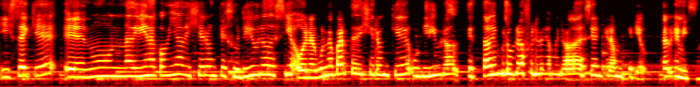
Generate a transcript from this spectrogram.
y sé que en una divina comida dijeron que su libro decía, o en alguna parte dijeron que un libro que estaba involucrado Felipe Camiroaga decían que era mujeriego, alguien hizo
